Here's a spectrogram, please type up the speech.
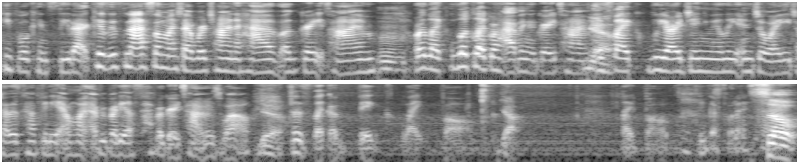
people can see that because it's not so much that we're trying to have a great time Mm. or like look like we're having a great time Yeah. it's like we are genuinely enjoying each other's company and want everybody else to have a great time as well Yeah, so it's like a big light bulb yeah. light bulb i think that's what i said So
